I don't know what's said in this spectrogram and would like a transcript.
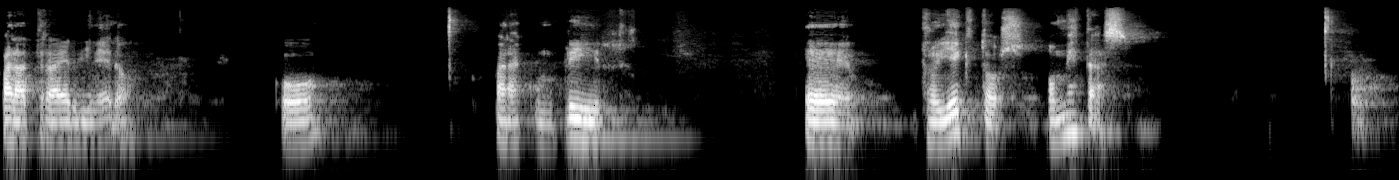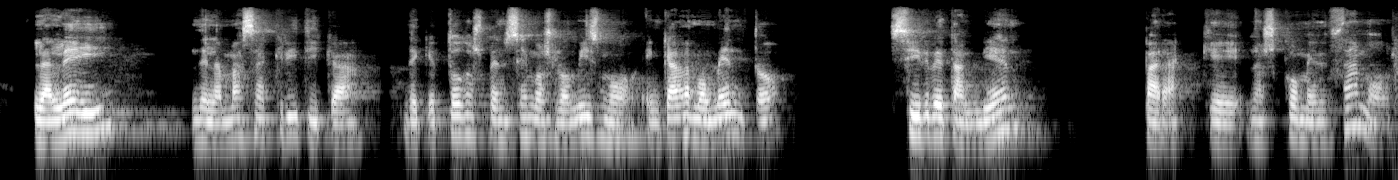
para traer dinero o para cumplir eh, proyectos o metas. La ley de la masa crítica, de que todos pensemos lo mismo en cada momento, sirve también para que nos comenzamos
